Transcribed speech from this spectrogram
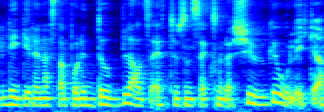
ligger det nästan på det dubbla, alltså 1620 olika.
